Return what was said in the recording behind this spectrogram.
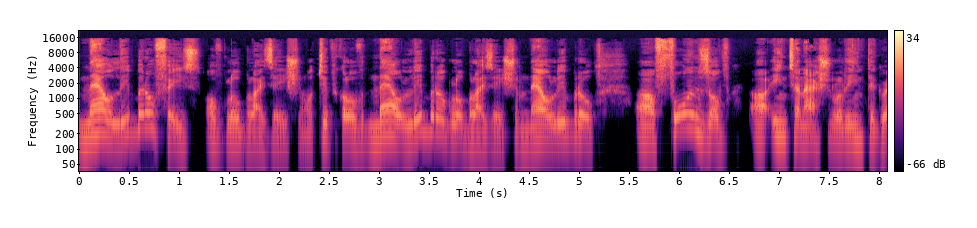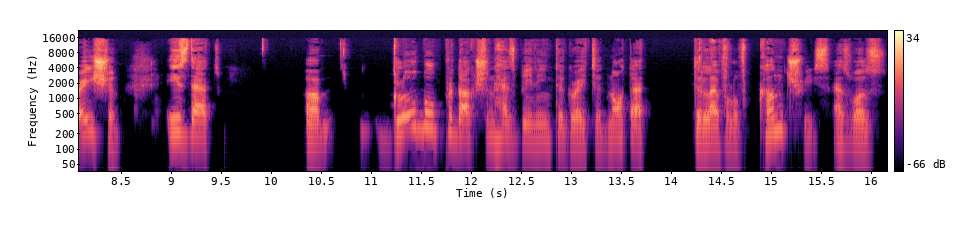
neoliberal phase of globalization or typical of neoliberal globalization, neoliberal uh, forms of uh, international integration is that um, global production has been integrated not at the level of countries, as was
